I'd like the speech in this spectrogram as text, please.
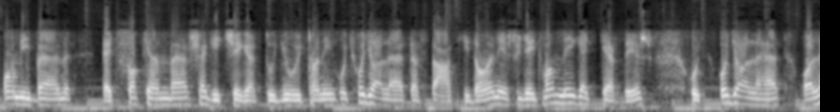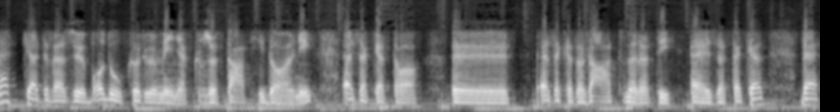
amiben egy szakember segítséget tud nyújtani, hogy hogyan lehet ezt áthidalni, és ugye itt van még egy kérdés, hogy hogyan lehet a legkedvezőbb adókörülmények között áthidalni ezeket a ö, ezeket az átmeneti helyzeteket, de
